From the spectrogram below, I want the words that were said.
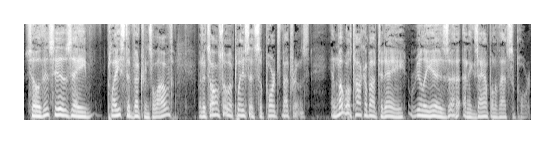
So, this is a place that veterans love, but it's also a place that supports veterans. And what we'll talk about today really is uh an example of that support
